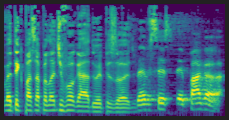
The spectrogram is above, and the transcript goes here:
Vai ter que passar pelo advogado o episódio. Deve ser, você paga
